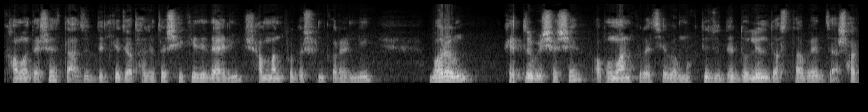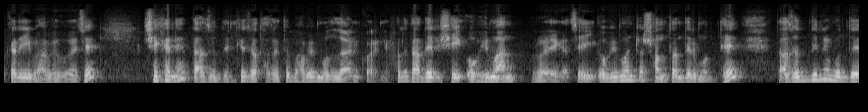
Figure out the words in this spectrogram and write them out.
ক্ষমতা এসে তাজউদ্দিনকে যথাযথ স্বীকৃতি দেয়নি, সম্মান প্রদর্শন করেননি। বরং ক্ষেত্র বিশেষে অপমান করেছে এবং মুক্তিযুদ্ধের দলিল দস্তাবেজ যা সরকারিভাবে হয়েছে, সেখানে তাজউদ্দিনকে যথাযথভাবে মূল্যায়ন করেনি। ফলে তাদের সেই অভিমান রয়ে গেছে। এই অভিমানটা সন্তানদের মধ্যে, তাজউদ্দিনের মধ্যে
